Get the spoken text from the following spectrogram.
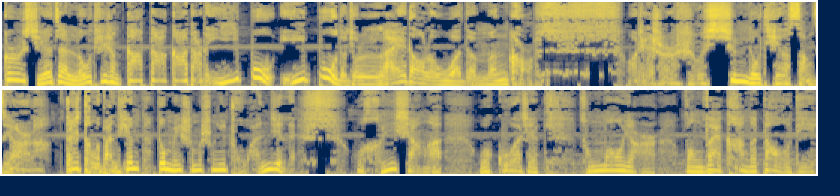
跟鞋在楼梯上嘎哒嘎哒的一步一步的就来到了我的门口。我这个事儿是心都提到嗓子眼了？但是等了半天都没什么声音传进来，我很想啊，我过去从猫眼儿往外看看到底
